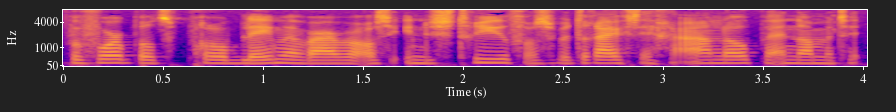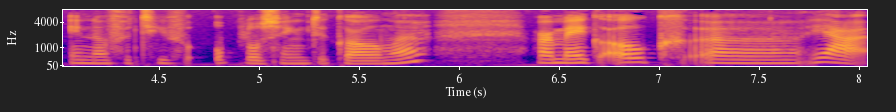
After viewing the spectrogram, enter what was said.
bijvoorbeeld problemen waar we als industrie of als bedrijf tegenaan lopen en dan met een innovatieve oplossing te komen. Waarmee ik ook ja,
